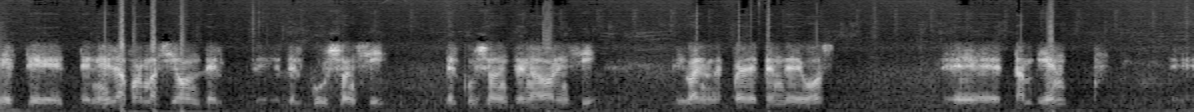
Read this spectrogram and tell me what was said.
Este, tener la formación del, de- del curso en sí, del curso de entrenador en sí, y bueno, después depende de vos, eh, también eh,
